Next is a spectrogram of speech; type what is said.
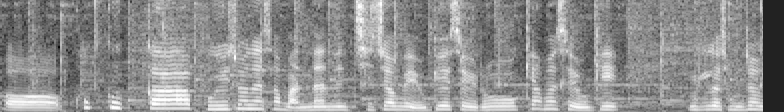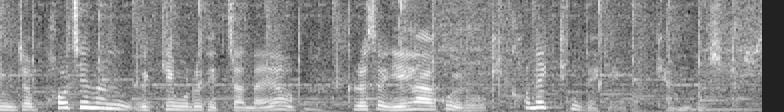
어, 코끝과 V존에서 만나는 지점에 여기에서 이렇게 하면서 여기 여기가 점점 점점 퍼지는 느낌으로 됐잖아요. 음. 그래서 얘하고 이렇게 커넥팅 되게 이렇게 연결시켜주세요.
